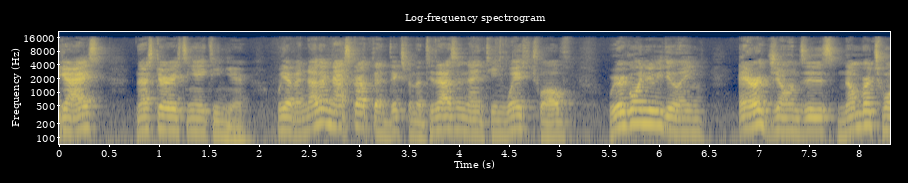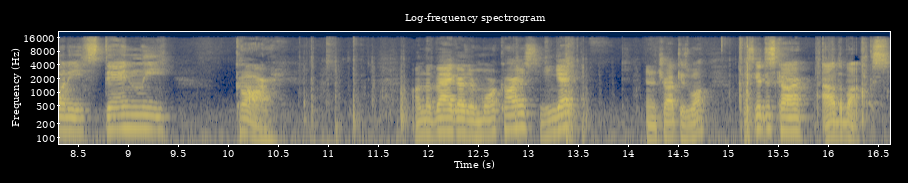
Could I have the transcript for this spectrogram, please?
Hey guys, NASCAR Racing 18 here. We have another NASCAR Authentics from the 2019 Wave 12. We're going to be doing Erik Jones's number 20 Stanley car. On the bag are there more cars you can get, and a truck as well. Let's get this car out of the box.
